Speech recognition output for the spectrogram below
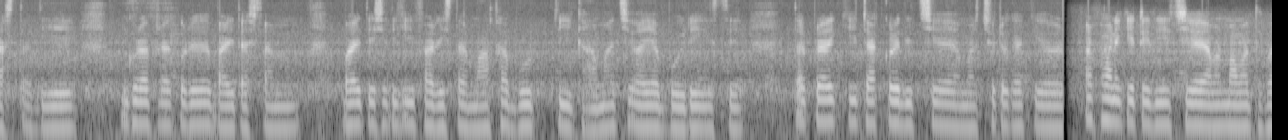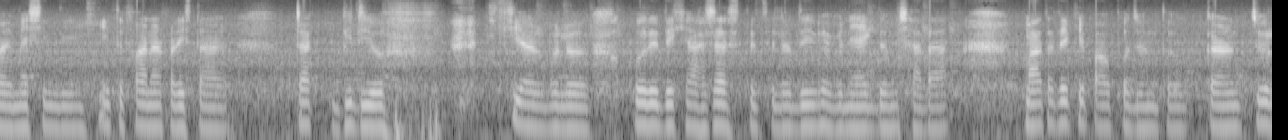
রাস্তা দিয়ে ঘোরাফেরা করে বাড়িতে আসলাম। বাড়িতে এসে দেখি ফারিস্তার মাথা ভর্তি ঘামাচি হয়ে বইরে গেছে। তারপরে আর কি টাক করে দিচ্ছে আমার ছোটো কাকি আর ফানে কেটে দিয়েছে আমার মামাতো ভাই মেশিন দিয়ে। এই তো ফার্নার ফারিস্তার টাক ভিডিও, কি আর বলো ওদের দেখে হাসা আসতেছিল দুই ভাই বোনে একদম সাদা, মাথা থেকে পাও পর্যন্ত, কারণ চুল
